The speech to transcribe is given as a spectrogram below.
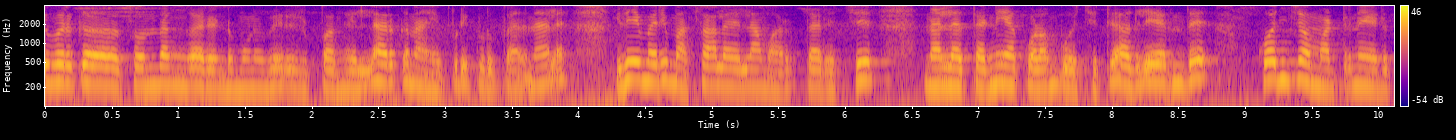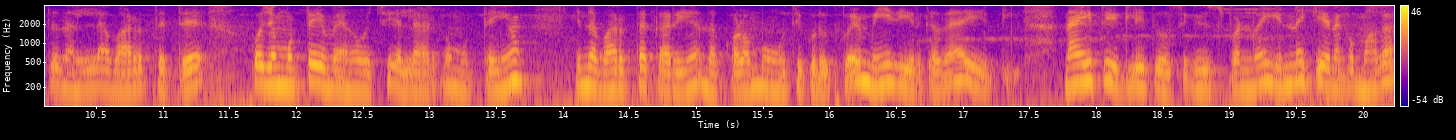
இவருக்கு சொந்தங்க ரெண்டு மூணு பேர் இருப்பாங்க. எல்லாருக்கும் நான் எப்படி கொடுப்பேன்? அதனால் இதே மாதிரி மசாலா எல்லாம் வறுத்தரைச்சி நல்லா தண்ணியாக குழம்பு வச்சுட்டு அதுலேருந்து கொஞ்சம் மட்டனை எடுத்து நல்லா வறுத்துட்டு கொஞ்சம் முட்டையை வேக வச்சு எல்லாருக்கும் முட்டையும் இந்த வறுத்த கறியும் இந்த குழம்பும் ஊற்றி கொடுப்பேன். மீதி இருக்கிறத இட்லி நைட்டு இட்லி தோசைக்கு யூஸ் பண்ணுவேன். இன்றைக்கி எனக்கு மக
